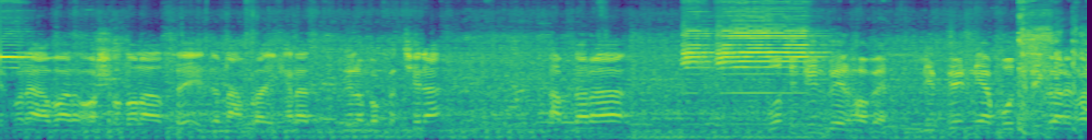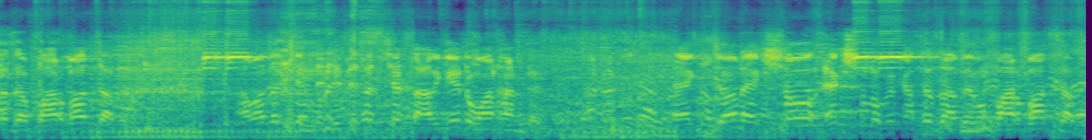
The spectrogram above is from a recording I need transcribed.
এরপরে আবার অশ্বতলা আছে এই জন্য আমরা এখানে বিলম্ব করছি না। আপনারা প্রতিদিন বের হবেন। লিফলেট নিয়ে প্রতিদিন ঘরে ঘরে যাবেন বারবার যাবেন আমাদের কেন্দ্রের নির্দেশ হচ্ছে টার্গেট ওয়ান হান্ড্রেড একজন একশো একশো লোকের কাছে যাবে এবং বারবার যাবে।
